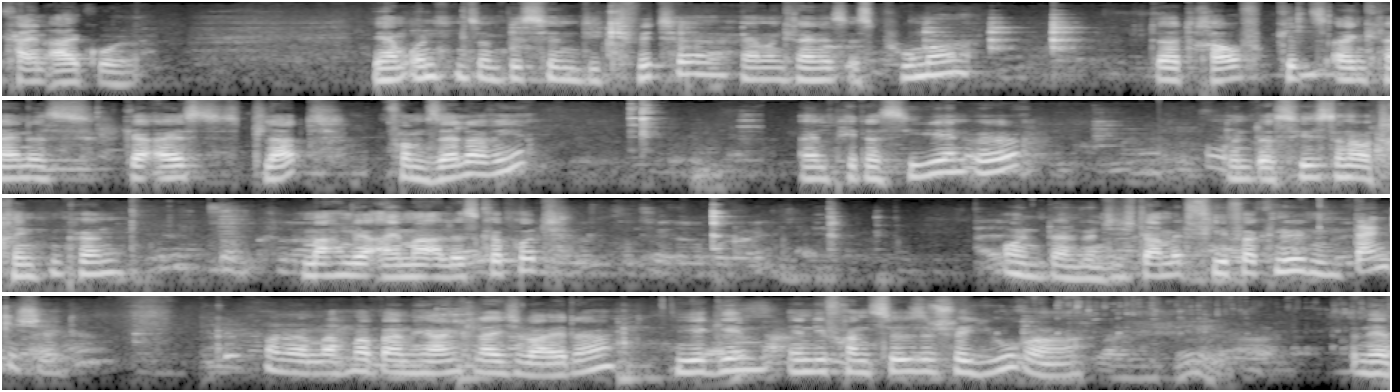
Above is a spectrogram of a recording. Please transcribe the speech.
kein Alkohol. Wir haben unten so ein bisschen die Quitte, wir haben ein kleines Espuma. Da drauf gibt es ein kleines geeistes Blatt vom Sellerie, ein Petersilienöl und dass Sie es dann auch trinken können, machen wir einmal alles kaputt. Und dann wünsche ich damit viel Vergnügen. Dankeschön. Und dann machen wir beim Herrn gleich weiter. Wir gehen in die französische Jura. Eine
